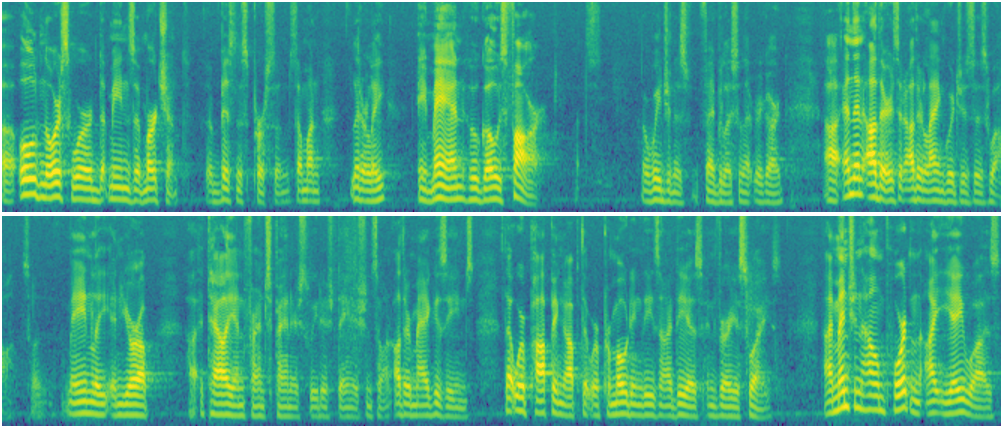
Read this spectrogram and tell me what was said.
a, old Norse word that means a merchant, a business person, someone literally a man who goes far. That's, Norwegian is fabulous in that regard. Uh, and then others in other languages as well. So mainly in Europe uh, Italian, French, Spanish, Swedish, Danish, and so on, other magazines that were popping up that were promoting these ideas in various ways. I mentioned how important IEA was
